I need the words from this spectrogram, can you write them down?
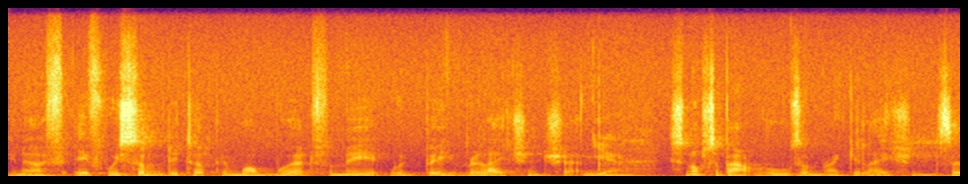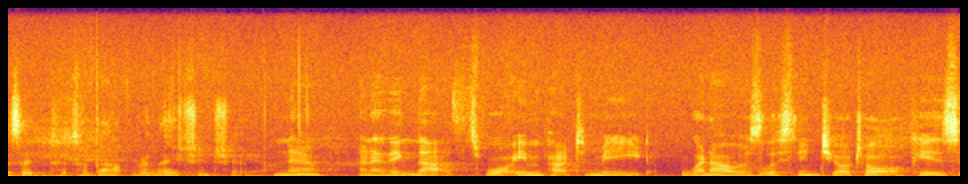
you know, if, if we summed it up in one word, for me, it would be relationship. Yeah. It's not about rules and regulations, is it? It's about relationship. No, and I think that's what impacted me when I was listening to your talk. Is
